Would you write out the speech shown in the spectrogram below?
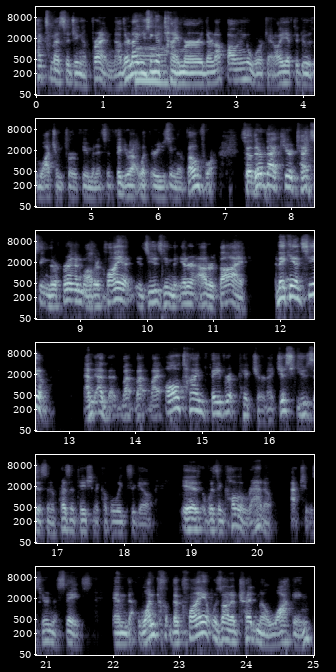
text messaging a friend. Now they're not oh. using a oh. timer. They're not following a workout. All you have to do is watch them for a few minutes and figure out what they're using their phone for. So they're back here texting their friend while their client is using the inner outer thigh and they can't see them. And, and my, my all-time favorite picture, and I just used this in a presentation a couple weeks ago, is was in Colorado. Actually, it was here in the states. And one, the client was on a treadmill walking,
